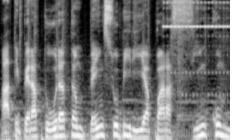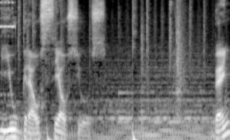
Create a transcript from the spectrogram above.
A temperatura também subiria para 5 mil graus Celsius. Bem,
